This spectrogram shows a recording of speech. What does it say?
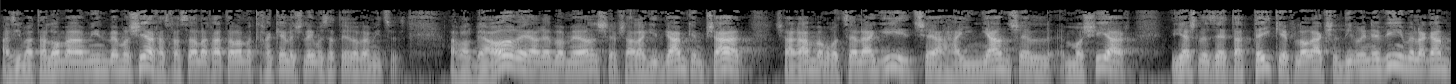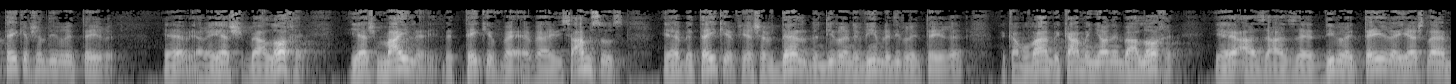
אז אם אתה לא מאמין במשיח, אז חסר לך, אתה לא מחכה לשלימוס התרא והמצווה. אבל בהאורי הרב אומר שאפשר להגיד גם כן פשט, שהרמב"ם רוצה להגיד שהעניין של משיח, יש לזה את התקף לא רק של דברי נביאים, אלא גם תקף של דברי תרא. הרי יש בהלוכה, יש מיילה, בתקף, באיסאמסוס, בתקף יש הבדל בין דברי נביאים לדברי תרא, וכמובן בכמה עניונים בהלוכה. אז, אז דברי תרא יש להם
